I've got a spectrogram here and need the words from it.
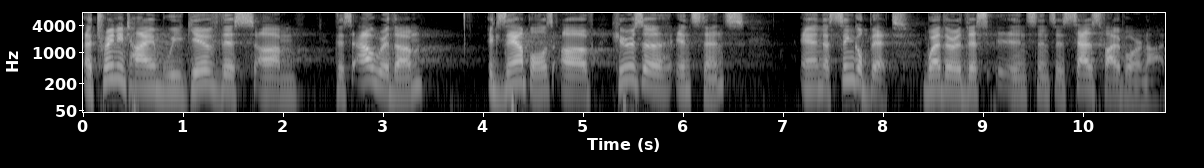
at training time, we give this, um, this algorithm examples of here's an instance and a single bit whether this instance is satisfiable or not.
